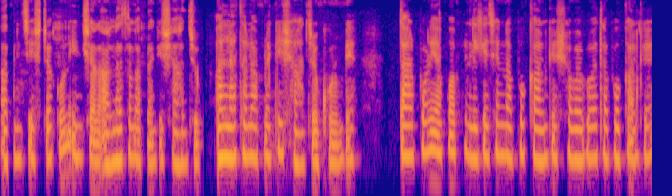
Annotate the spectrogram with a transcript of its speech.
আপনি চেষ্টা করুন ইনশাল্লাহ আল্লাহ তালা আপনাকে সাহায্য আল্লাহ তালা আপনাকে সাহায্য করবে। তারপরে আপু, আপনি লিখেছেন, আপু, কালকে সবার বরাত আপু, কালকে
